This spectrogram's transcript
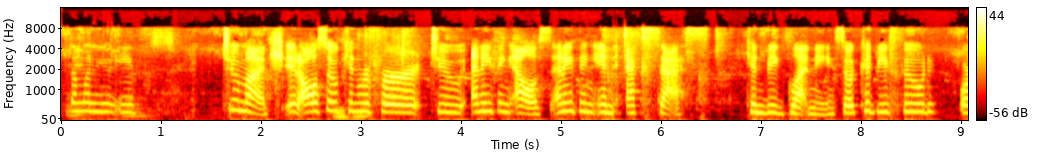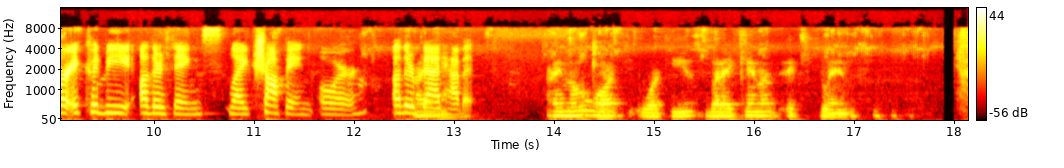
someone who eats too much. It also can refer to anything else, anything in excess can be gluttony. So it could be food or it could be other things like shopping or other bad I- habits. I know what what is, but I cannot explain.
